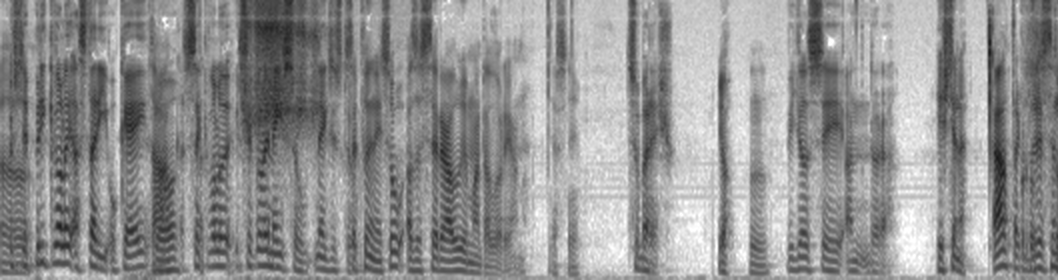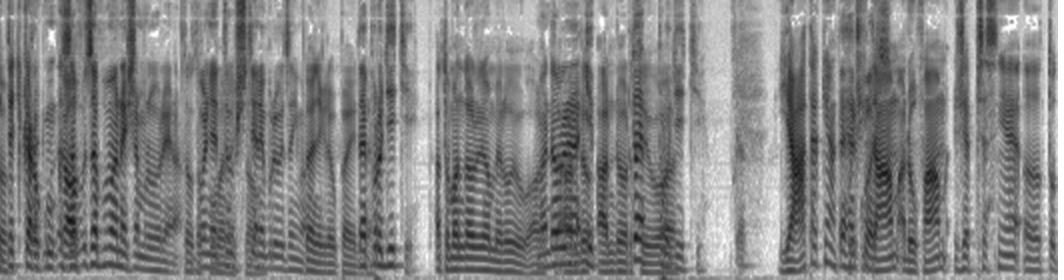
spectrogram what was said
uh, Prostě prequely a starý, OK. Tak. Tak. Sequely, sequely nejsou, neexistují. Sekvily nejsou a ze seriálu je Mandalorian. Jasně. Co bereš? Hm. Viděl jsi Andora? Ještě ne, A, tak protože to, jsem to, teďka Tak dokoukal. zap- zapomeneš na Mandaloriana. To Úplně to už tě no. nebude zajímat. to je někde úplně To je pro děti. A to Mandaloriana miluju, ale Mandalorian Andor, je- Andor, To je ty pro děti. Já tak nějak počítám a doufám, že přesně uh, to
